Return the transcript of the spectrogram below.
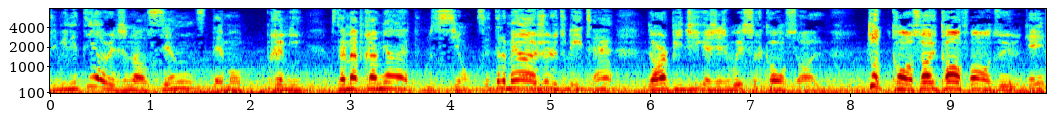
Divinity Original Sin, c'était mon premier. C'était ma première position. C'était le meilleur jeu de tous les temps de RPG que j'ai joué sur console. Toutes consoles confondues, ok?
